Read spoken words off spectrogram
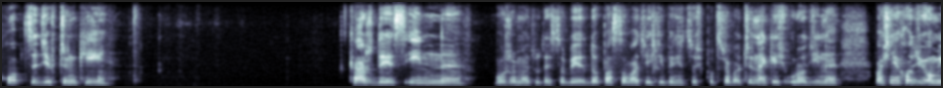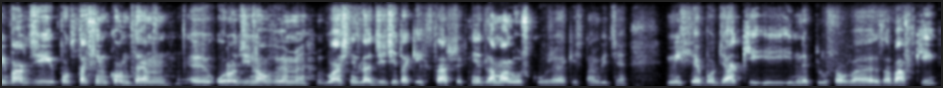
chłopcy, dziewczynki, każdy jest inny. Możemy tutaj sobie dopasować, jeśli będzie coś potrzeba, czy na jakieś urodziny. Właśnie chodziło mi bardziej pod takim kątem y, urodzinowym, właśnie dla dzieci takich starszych, nie dla maluszków, że jakieś tam, wiecie, misie, bodziaki i inne pluszowe zabawki,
